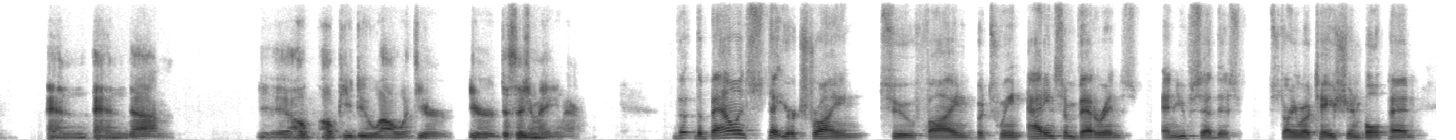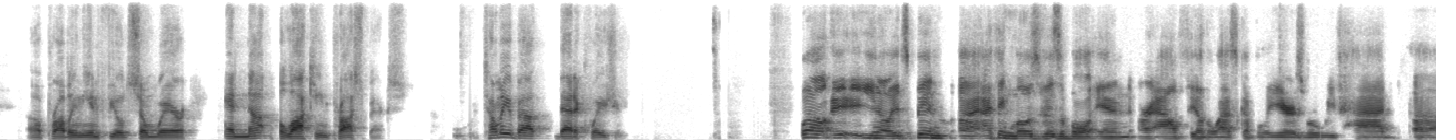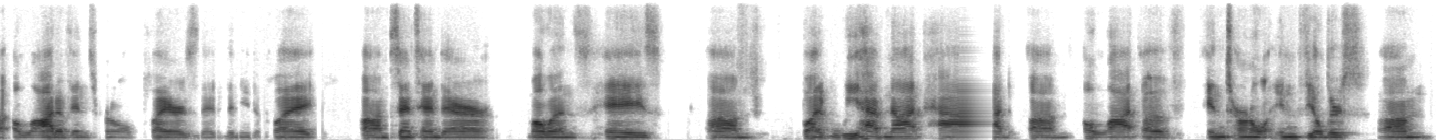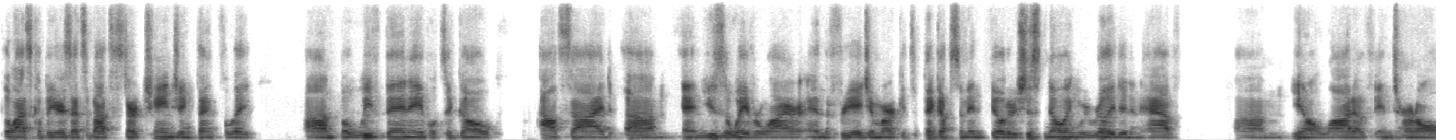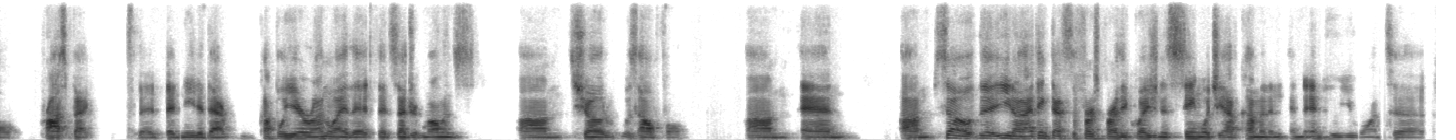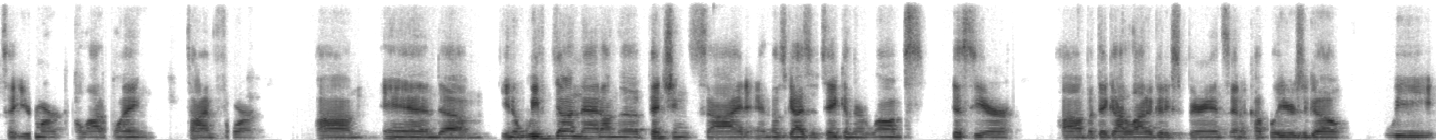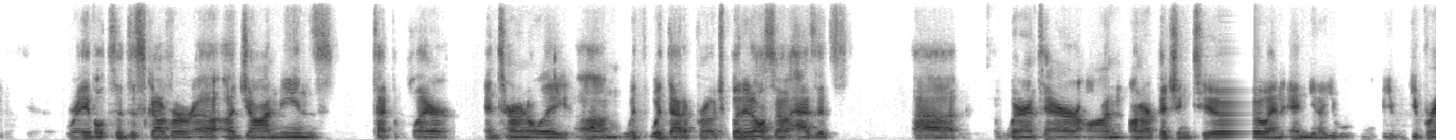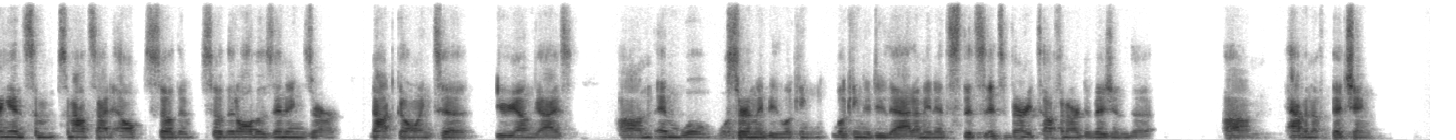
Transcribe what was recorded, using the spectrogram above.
and and um, hope hope you do well with your your decision making there the, the balance that you're trying to find between adding some veterans, and you've said this, starting rotation, bullpen, uh, probably in the infield somewhere, and not blocking prospects. Tell me about that equation. Well, it, you know, it's been, I think, most visible in our outfield the last couple of years where we've had uh, a lot of internal players that, that need to play um, Santander, Mullins, Hayes. Um, but we have not had um, a lot of internal infielders um, the last couple of years. That's about to start changing, thankfully. Um, but we've been able to go outside um, and use the waiver wire and the free agent market to pick up some infielders, just knowing we really didn't have, um, you know, a lot of internal prospects that, that needed that couple year runway that, that Cedric Mullins um, showed was helpful. Um, and um, so, the, you know, I think that's the first part of the equation is seeing what you have coming and, and, and who you want to, to earmark a lot of playing time for. Um, and, um, you know, we've done that on the pitching side, and those guys have taken their lumps this year, uh, but they got a lot of good experience. And a couple of years ago, we were able to discover a, a John Means type of player internally um, with with that approach. But it also has its uh, wear and tear on on our pitching too, and and you know you you, you bring in some some outside help so that so that all those innings are not going to your young guys. Um, and we'll we'll certainly be looking looking to do that. I mean, it's it's it's very tough in our division to um, have enough pitching,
